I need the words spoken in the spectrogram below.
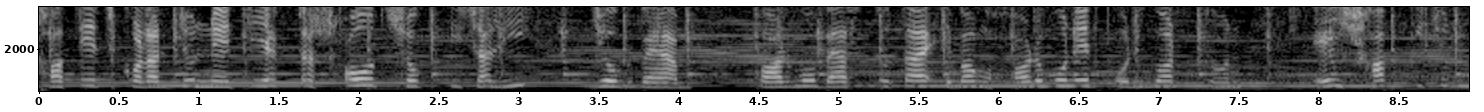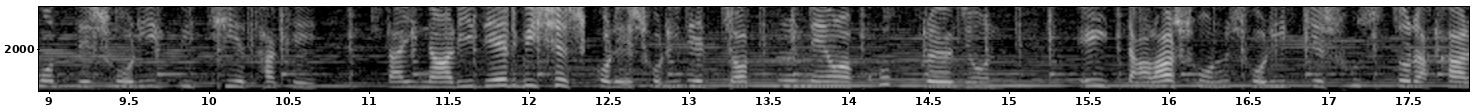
সতেজ করার জন্য এটি একটা সহজ শক্তিশালী যোগব্যায়াম। কর্মব্যস্ততা এবং হরমোনের পরিবর্তন এই সব কিছুর মধ্যে শরীর পিছিয়ে থাকে। তাই নারীদের বিশেষ করে শরীরের যত্ন নেওয়া খুব প্রয়োজন। এই তারাসন শরীরকে সুস্থ রাখার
